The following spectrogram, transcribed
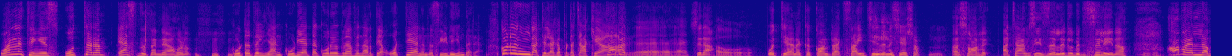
ഓൺലി തിങ് ഈസ് ഉത്തരം എസ് എന്ന് തന്നെ ആവണം. കൂട്ടത്തിൽ ഞാൻ കൂടിയാട്ട കൊറിയോഗ്രാഫി നടത്തിയ ഒറ്റയാനന്ദ സീഡിയും തരാം. കൊടുങ്കാട്ടിലകപ്പെട്ട ഓ, ഓ, ഓ. ഒറ്റയാനൊക്കെ കോൺട്രാക്ട് സൈൻ ചെയ്തതിന് ശേഷം. Sorry at times is little bit silly no അപ്പൊ എല്ലാം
